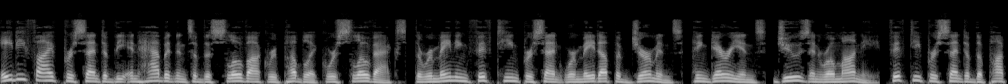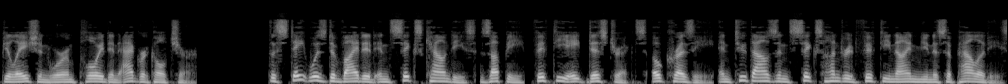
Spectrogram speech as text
85% of the inhabitants of the Slovak Republic were Slovaks, the remaining 15% were made up of Germans, Hungarians, Jews and Romani, 50% of the population were employed in agriculture. The state was divided in six counties Zupi, 58 districts and 2,659 municipalities.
